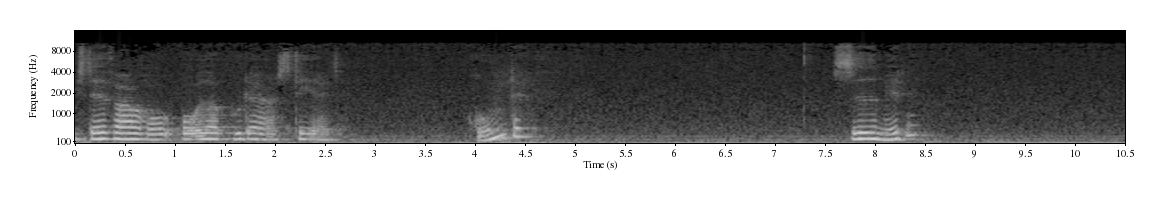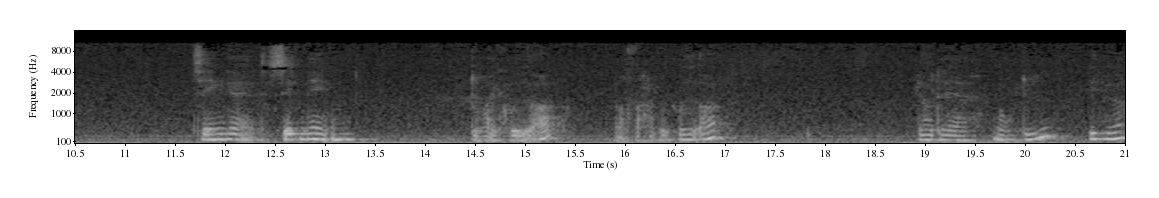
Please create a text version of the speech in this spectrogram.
I stedet for at råde og putte os, til at rumme det. Sidde med det. Tænke, at sætningen, du har ikke ryddet op. Hvorfor har du ikke ryddet op? Blot er nogle lyde, vi hører.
